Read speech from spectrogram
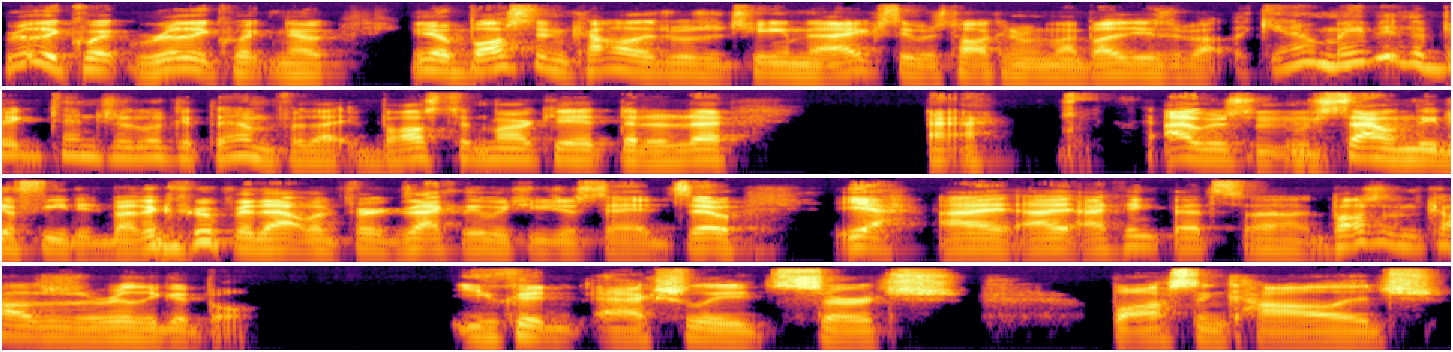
Really quick, really quick note. You know, Boston College was a team that I actually was talking with my buddies about. Like, you know, maybe the Big Ten should look at them for that Boston market. Da da da. Uh, I was mm soundly defeated by the group in that one for exactly what you just said. So yeah, I I, I think that's uh, Boston College is a really good bowl. You could actually search Boston College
